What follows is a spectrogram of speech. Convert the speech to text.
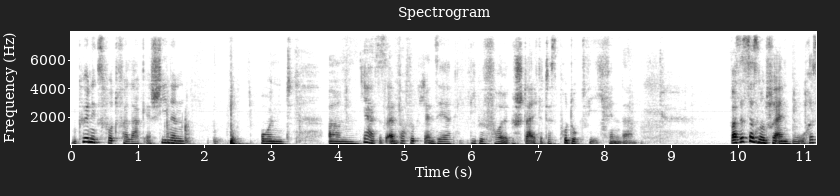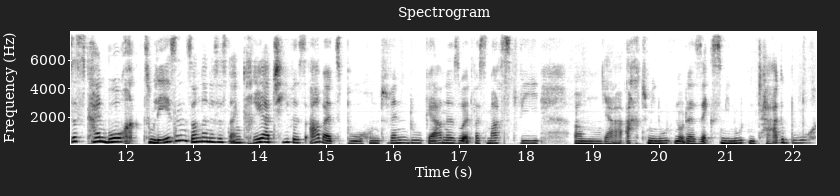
im Königsfurt Verlag erschienen. Und ähm, ja, es ist einfach wirklich ein sehr liebevoll gestaltetes Produkt, wie ich finde. Was ist das nun für ein Buch? Es ist kein Buch zum Lesen, sondern es ist ein kreatives Arbeitsbuch. Und wenn du gerne so etwas machst wie ähm, ja, acht Minuten oder sechs Minuten Tagebuch,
